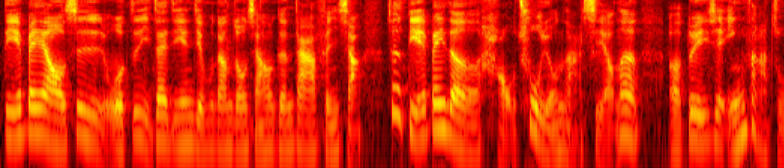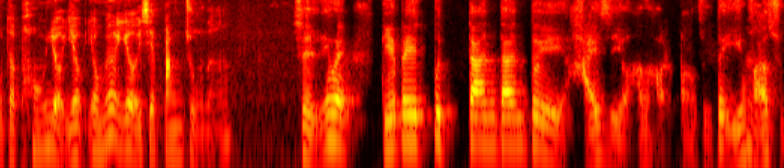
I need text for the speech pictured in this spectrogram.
叠杯哦，是我自己在今天节目当中想要跟大家分享，这个叠杯的好处有哪些哦？那呃，对一些银发族的朋友有有没有也有一些帮助呢？是因为叠杯不单单对孩子有很好的帮助，对银发族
